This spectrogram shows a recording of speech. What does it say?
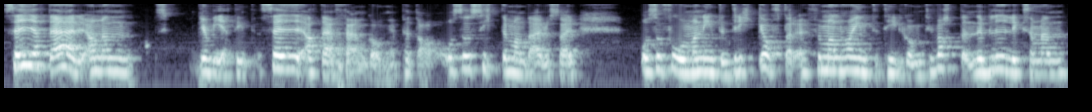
Säg att det är, ja men jag vet inte, säg att det är fem gånger per dag och så sitter man där och så här, och så får man inte dricka oftare för man har inte tillgång till vatten. Det blir liksom en,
